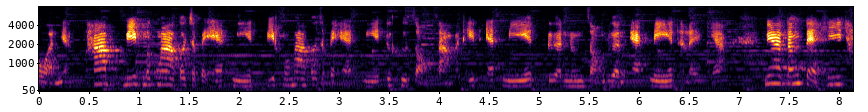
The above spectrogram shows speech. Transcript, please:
ก่อนเนี่ยถ้าบิ๊กมากๆก็จะไปแอดมิดบิ๊กมากๆก็จะไปแอดมิดก็คือ2อสามอาทิตย์แอดมิดเดือนหนึ่งสองเดือนแอดมิดอะไรอย่างเงี้ยเนี่ยตั้งแต่ที่ท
